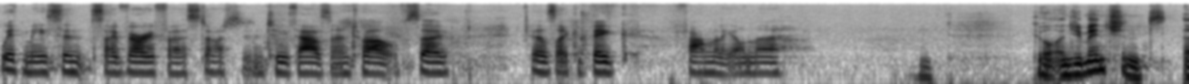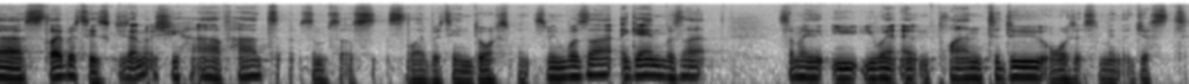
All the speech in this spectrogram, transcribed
with me since I very first started in 2012 so it feels like a big family on there. Cool. And you mentioned uh, celebrities because I noticed you have had some sort of celebrity endorsements. I mean was that again was that something that you, you went out and planned to do or was it something that just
